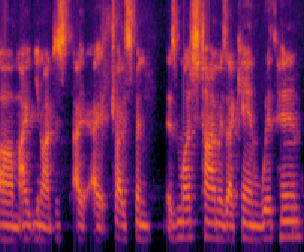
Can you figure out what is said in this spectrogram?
Um, I, you know, I just I, I try to spend as much time as I can with him.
